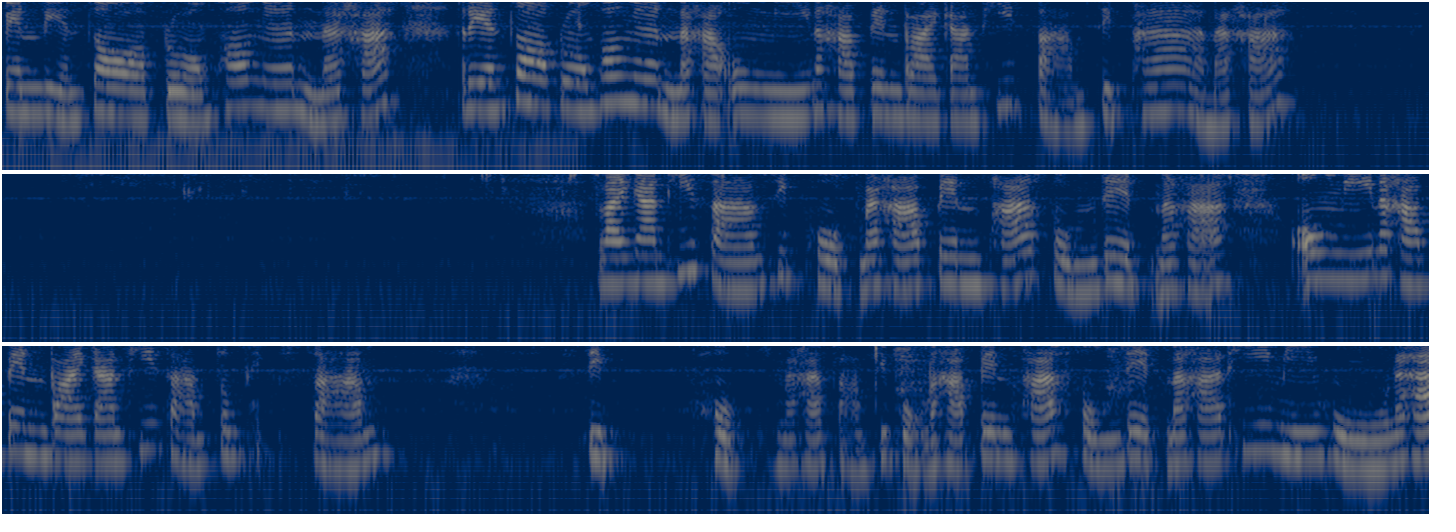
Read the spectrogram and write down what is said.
เป็นเหรียญจอบหลวงพ่อเงินนะคะ เหรียญจอบหลวงพ่อเงินนะคะ องค์นี้นะคะเป็นรายการที่ 35 นะคะ รายการที่ 36 นะคะ เป็นพระสมเด็จนะคะ องค์นี้นะคะเป็นรายการที่3สม 36นะคะ36นะคะ เป็นพระสมเด็จนะคะที่มีหูนะคะ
